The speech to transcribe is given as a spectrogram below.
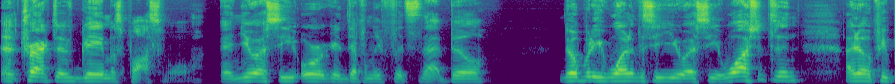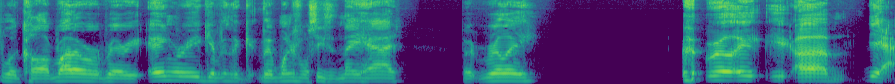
an attractive game as possible. And USC Oregon definitely fits that bill. Nobody wanted to see USC Washington. I know people in Colorado are very angry given the, the wonderful season they had, but really, really, um, yeah.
